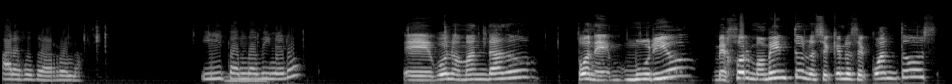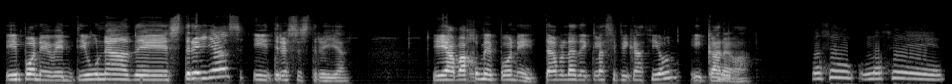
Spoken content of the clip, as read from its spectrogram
ahora es otra ronda. ¿Y te han dado mm. dinero? Eh, bueno, me han dado... Pone, murió, mejor momento, no sé qué, no sé cuántos. Y pone 21 de estrellas y 3 estrellas. Y abajo me pone tabla de clasificación y carga. No sé, no sé,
